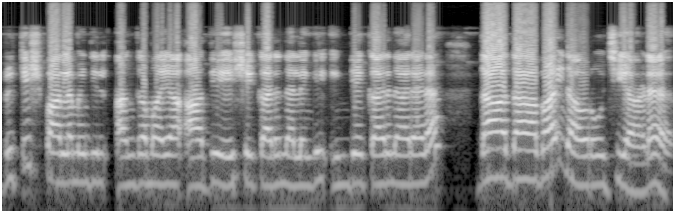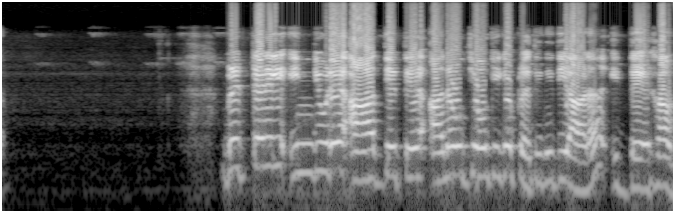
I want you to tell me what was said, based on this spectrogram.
ബ്രിട്ടീഷ് പാർലമെന്റിൽ അംഗമായ ആദ്യ ഏഷ്യക്കാരൻ അല്ലെങ്കിൽ ഇന്ത്യക്കാരൻ ആരാണ്? ദാദാബായ് നവറോജിയാണ്. ബ്രിട്ടനിൽ ഇന്ത്യയുടെ ആദ്യത്തെ അനൌദ്യോഗിക പ്രതിനിധിയാണ് ഇദ്ദേഹം.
